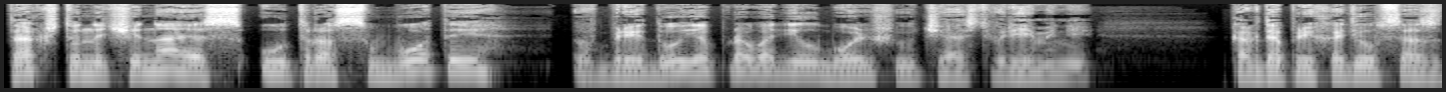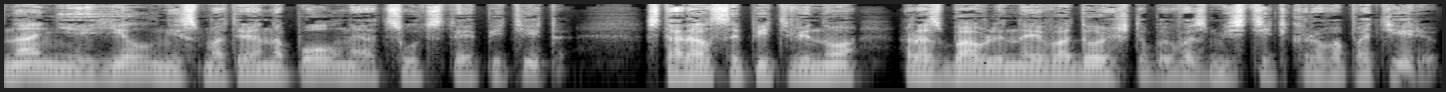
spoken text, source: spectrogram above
Так что, начиная с утра субботы, в бреду я проводил большую часть времени. Когда приходил в сознание, ел, несмотря на полное отсутствие аппетита. Старался пить вино, разбавленное водой, чтобы возместить кровопотерю.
